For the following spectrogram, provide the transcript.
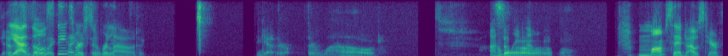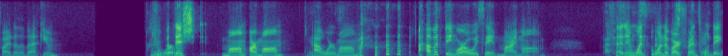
yeah. Yeah, like, those late things were super loud. 2000s. Yeah, they're they're loud. I don't blame them. Mom said I was terrified of the vacuum. You were. But then she, mom, our mom, our mom. I have a thing where I always say my mom. And then one one of our friends one day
